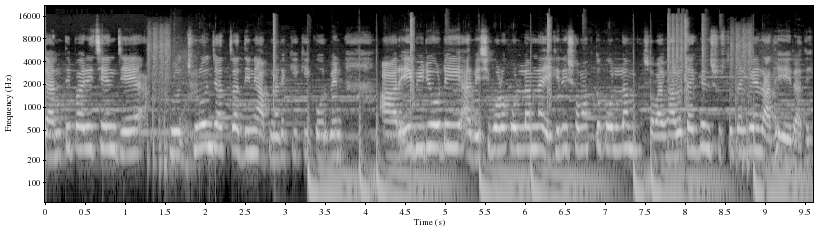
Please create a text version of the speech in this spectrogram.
জানতে পেরেছেন যে ঝুলন যাত্রার দিনে আপনারা কি কি করবেন। আর এই ভিডিওটি আর বেশি বড় করলাম না, এখানেই সমাপ্ত করলাম। সবাই ভালো থাকবেন, সুস্থ থাকবেন। রাধে রাধে।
